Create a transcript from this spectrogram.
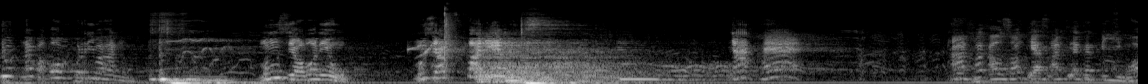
หยุดนะประองปริมาณมึงเสียวบ่นิวมึงเสียวบ่นิวอยากแพ้ขาดพระเขาสองเทียสามเทียกันตีหัว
